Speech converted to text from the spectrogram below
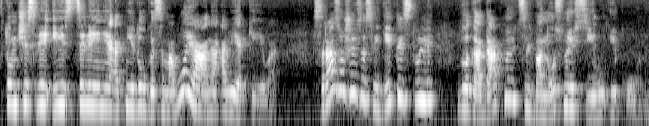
в том числе и исцеление от недуга самого Иоанна Аверкиева, сразу же засвидетельствовали благодатную цельбоносную силу иконы.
